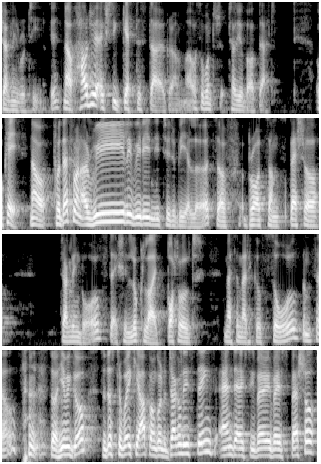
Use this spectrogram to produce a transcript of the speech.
juggling routine. Okay. Now, how do you actually get this diagram? I also want to tell you about that. Okay. Now, for that one, I really, really need you to be alert. So I've brought some special juggling balls. They actually look like bottled mathematical souls themselves. so here we go. So just to wake you up, I'm going to juggle these things, and they're actually very, very special.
